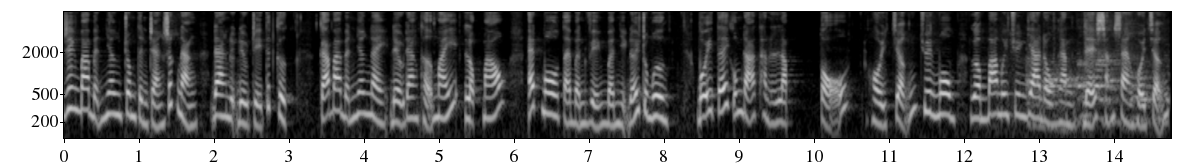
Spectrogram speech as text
Riêng 3 bệnh nhân trong tình trạng rất nặng đang được điều trị tích cực. Cả ba bệnh nhân này đều đang thở máy, lọc máu, ECMO tại Bệnh viện Bệnh nhiệt đới Trung ương. Bộ Y tế cũng đã thành lập tổ hội chẩn chuyên môn gồm 30 chuyên gia đầu ngành để sẵn sàng hội chẩn,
